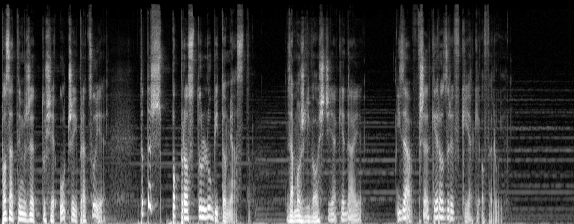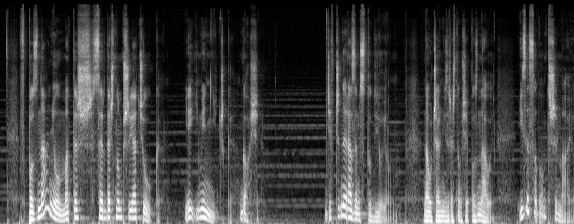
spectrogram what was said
Poza tym, że tu się uczy i pracuje, to też po prostu lubi to miasto. Za możliwości, jakie daje i za wszelkie rozrywki, jakie oferuje. W Poznaniu ma też serdeczną przyjaciółkę, jej imienniczkę, Gosię. Dziewczyny razem studiują, na uczelni zresztą się poznały i ze sobą trzymają.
